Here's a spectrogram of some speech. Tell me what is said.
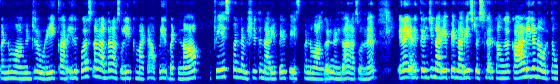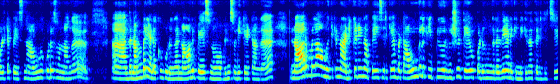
பண்ணுவாங்கன்ற ஒரே காரணம். இது பர்சனலாக இருந்தால் நான் சொல்லியிருக்க மாட்டேன். அப்படி பட் நான் ஃபேஸ் பண்ண விஷயத்த நிறைய பேர் ஃபேஸ் பண்ணுவாங்கன்னு தான் நான் சொன்னேன். ஏன்னா எனக்கு தெரிஞ்சு நிறைய பேர் நிறைய ஸ்ட்ரெஸ்ஸில் இருக்காங்க. காலையில் நான் ஒருத்தவங்கள்ட்ட பேசினேன். அவங்க கூட சொன்னாங்க அந்த நம்பர் எனக்கும் கொடுங்க நானும் பேசணும் அப்படின்னு சொல்லி கேட்டாங்க. நார்மலாக அவங்கக்கிட்ட நான் அடிக்கடி நான் பேசியிருக்கேன். பட் அவங்களுக்கு இப்படி ஒரு விஷயம் தேவைப்படுங்கிறதே எனக்கு இன்றைக்கி தான் தெரிஞ்சிச்சு.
